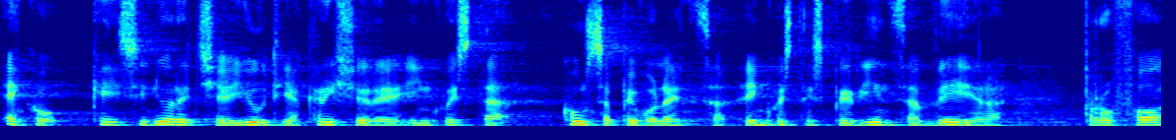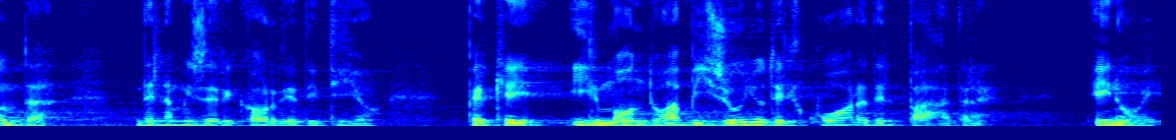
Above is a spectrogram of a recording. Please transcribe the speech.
Ecco, che il Signore ci aiuti a crescere in questa consapevolezza e in questa esperienza vera, profonda della misericordia di Dio, perché il mondo ha bisogno del cuore del Padre e noi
